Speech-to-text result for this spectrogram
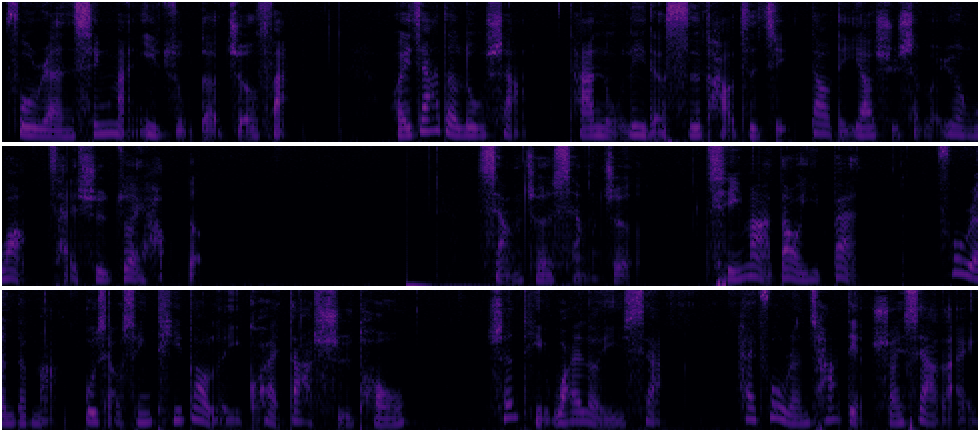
富人心满意足的折返。回家的路上，他努力的思考自己到底要许什么愿望才是最好的。想着想着，骑马到一半，富人的马不小心踢到了一块大石头，身体歪了一下，害富人差点摔下来。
